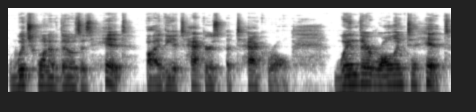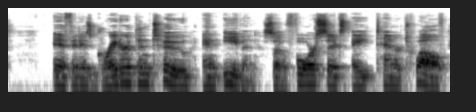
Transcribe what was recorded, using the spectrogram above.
which one of those is hit by the attacker's attack roll. When they're rolling to hit, if it is greater than 2 and even, so 4, 6, 8, 10, or 12,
